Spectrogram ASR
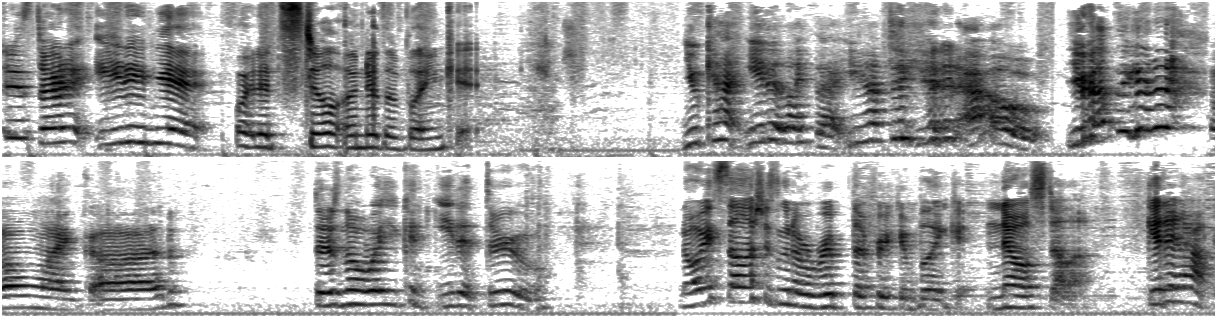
She started eating it. But it's still under the blanket. You can't eat it like that. You have to get it out. You have to get it Oh my god. There's no way you can eat it through. No way Stella, she's gonna rip the freaking blanket. No, Stella. Get it out.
